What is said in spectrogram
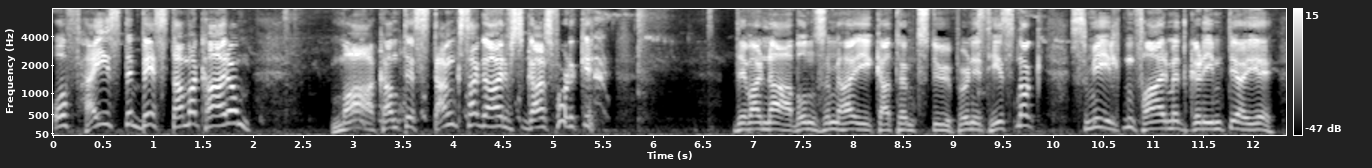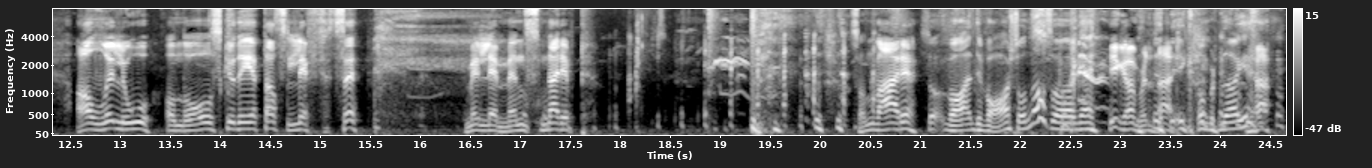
og feis det beste han var kar om. Makan til stank, sa gards, gardsfolket. Det var naboen som ikke har tømt stupuren i tidsnok, smilte far med et glimt i øyet. Alle lo, og nå skulle det etas lefse med lemmensnerp. Sånn var det Så hva, det var sånn, altså, i gamle dager. I gamle dager. Ja. Det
